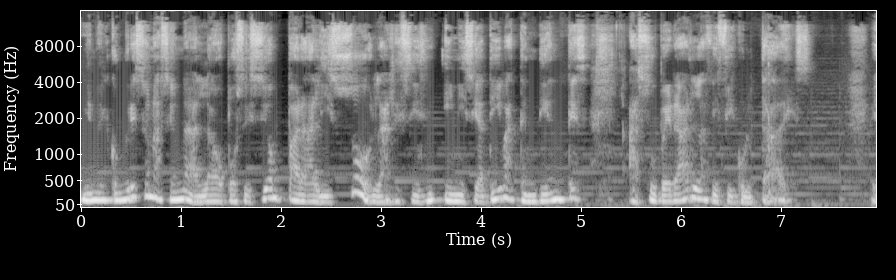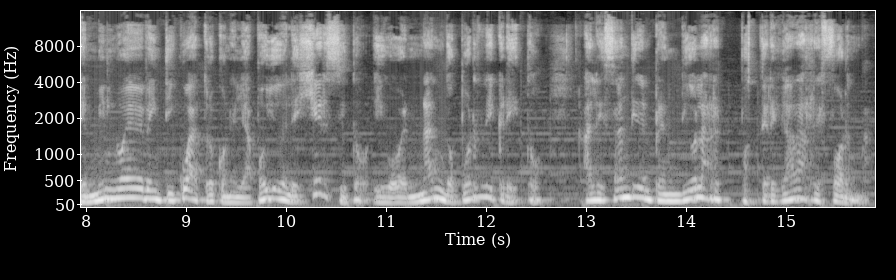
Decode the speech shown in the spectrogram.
y en el Congreso Nacional la oposición paralizó las iniciativas tendientes a superar las dificultades. En 1924, con el apoyo del ejército y gobernando por decreto, Alessandria emprendió las postergadas reformas.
